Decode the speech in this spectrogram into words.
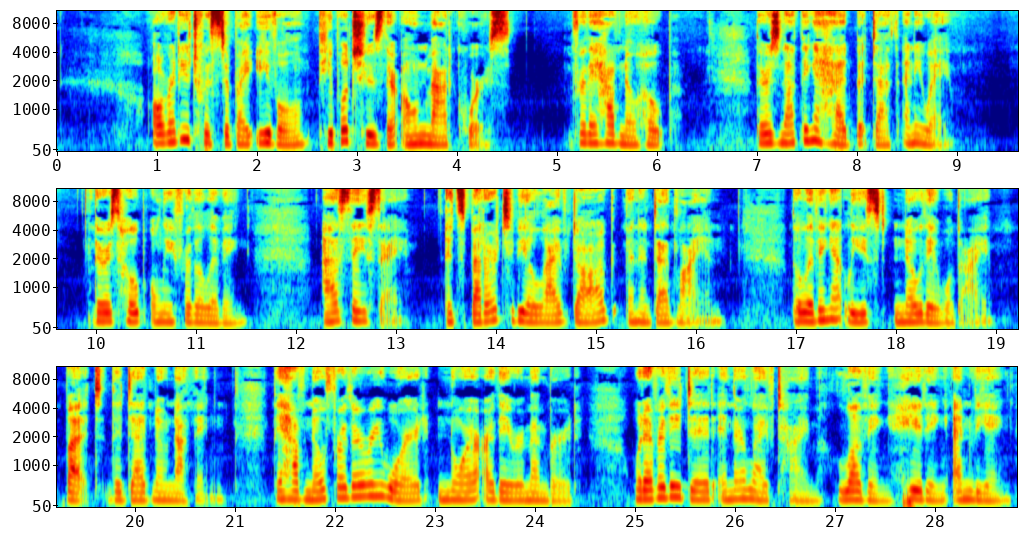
Already twisted by evil, people choose their own mad course, for they have no hope. There is nothing ahead but death anyway. There is hope only for the living. As they say, it's better to be a live dog than a dead lion. The living at least know they will die, but the dead know nothing. They have no further reward, nor are they remembered. Whatever they did in their lifetime, loving, hating, envying,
